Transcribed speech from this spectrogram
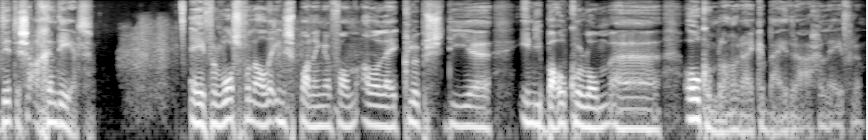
dit is agendeerd. Even los van alle inspanningen van allerlei clubs die in die bouwkolom ook een belangrijke bijdrage leveren.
